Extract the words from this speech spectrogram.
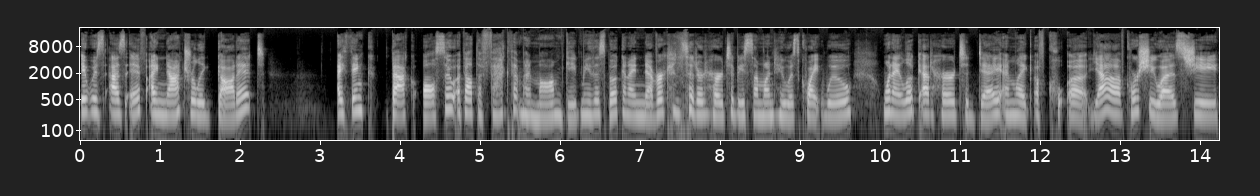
it was as if I naturally got it. I think back also about the fact that my mom gave me this book and I never considered her to be someone who was quite woo. When I look at her today, I'm like, of course, uh, yeah, of course she was. She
